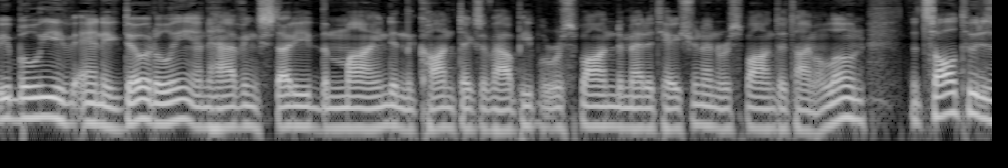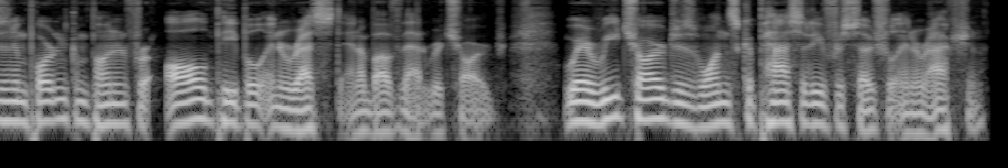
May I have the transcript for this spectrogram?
we believe anecdotally and having studied the mind in the context of how people respond to meditation and respond to time alone, that solitude is an important component for all people in rest and above that recharge, where recharge is one's capacity for social interaction.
